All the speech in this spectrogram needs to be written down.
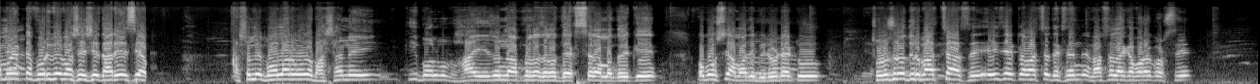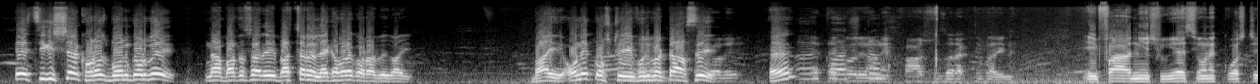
এমন একটা পরিবেশ এসে দাঁড়িয়েছি। আসলে বলার মতো ভাষা নেই। কি বলব ভাই? এজন্য আপনারা যারা দেখছেন আমাদেরকে অবশ্যই আমাদের ভিডিওটা একটু ছোট ছোট দুটো বাচ্চা আছে। এই যে একটা বাচ্চা দেখছেন বাচ্চা লেখাপড়া করছে। এই চিকিৎসার খরচ বহন করবে? না বাতাসার এই বাচ্চারা লেখাপড়া করাবে ভাই। ভাই অনেক কষ্টে এই পরিবারটা আছে। হ্যাঁ? রাখতে পারি না। এই পা নিয়ে শুয়ে আছি অনেক কষ্টে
